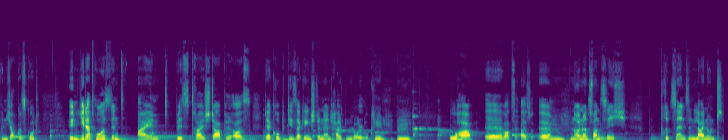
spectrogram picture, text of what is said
Finde ich auch ganz gut. In jeder Truhe sind ein bis drei Stapel aus der Gruppe dieser Gegenstände enthalten. Lol, okay. Mhm. Oha, äh, warte, also ähm, 29% sind Leine und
